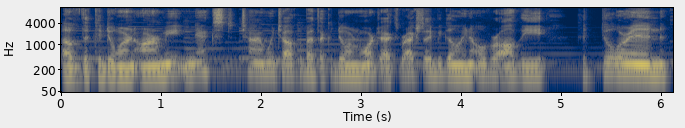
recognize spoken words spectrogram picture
of the Khadoran army. Next time we talk about the Khadoran warjacks, we'll actually be going over all the Khadoran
